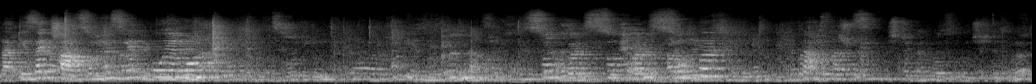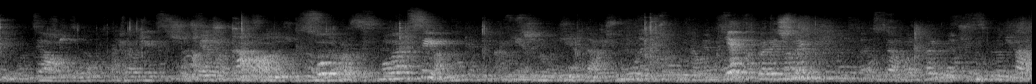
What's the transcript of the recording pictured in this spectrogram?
Так, і за часом ми слідкуємо. Супер, супер, супер. Так, що таке? Дякую. Супер, молодці. Як перейшли? Так,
